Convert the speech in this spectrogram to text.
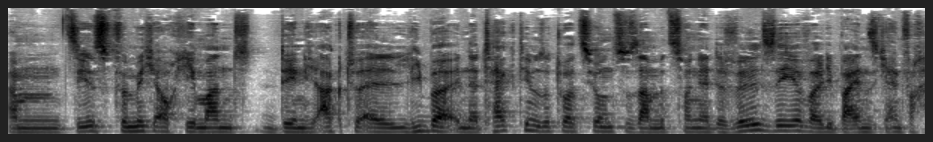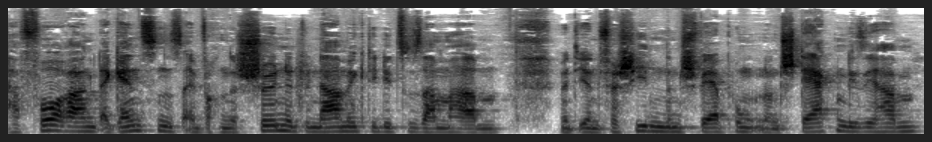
Ähm, sie ist für mich auch jemand, den ich aktuell lieber in der Tag-Team-Situation zusammen mit Sonja Deville sehe, weil die beiden sich einfach hervorragend ergänzen. Es ist einfach eine schöne Dynamik, die die zusammen haben, mit ihren verschiedenen Schwerpunkten und Stärken, die sie haben.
